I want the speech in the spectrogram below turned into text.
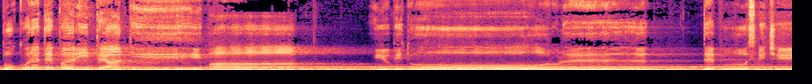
Bucură-te, Părinte Antipa, iubitorule de pusnicie.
